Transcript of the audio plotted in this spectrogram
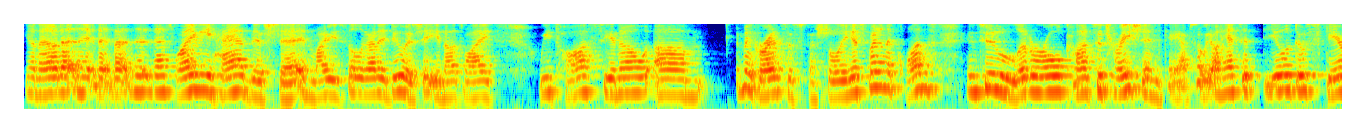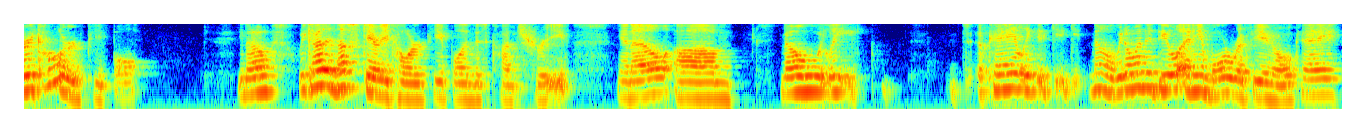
You know, that, that, that, that's why we had this shit and why we still gotta do it shit. You know, it's why we toss, you know, um, immigrants, especially Hispanic ones, into literal concentration camps so we don't have to deal with those scary colored people. You know, we got enough scary colored people in this country. You know, um, no, like, okay, like, no, we don't want to deal any more with you, okay?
